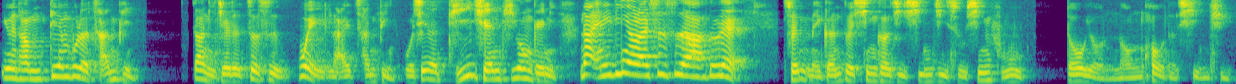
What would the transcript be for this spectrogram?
因为他们颠覆了产品，让你觉得这是未来产品。我现在提前提供给你，那你一定要来试试啊，对不对？所以每个人对新科技、新技术、新服务都有浓厚的兴趣。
